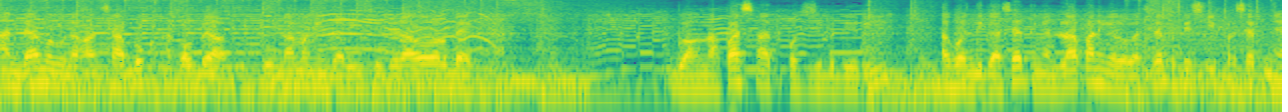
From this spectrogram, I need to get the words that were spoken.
Anda menggunakan sabuk atau belt guna menghindari cedera lower back. Buang nafas saat posisi berdiri, lakukan 3 set dengan 8 hingga 12 repetisi per setnya.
